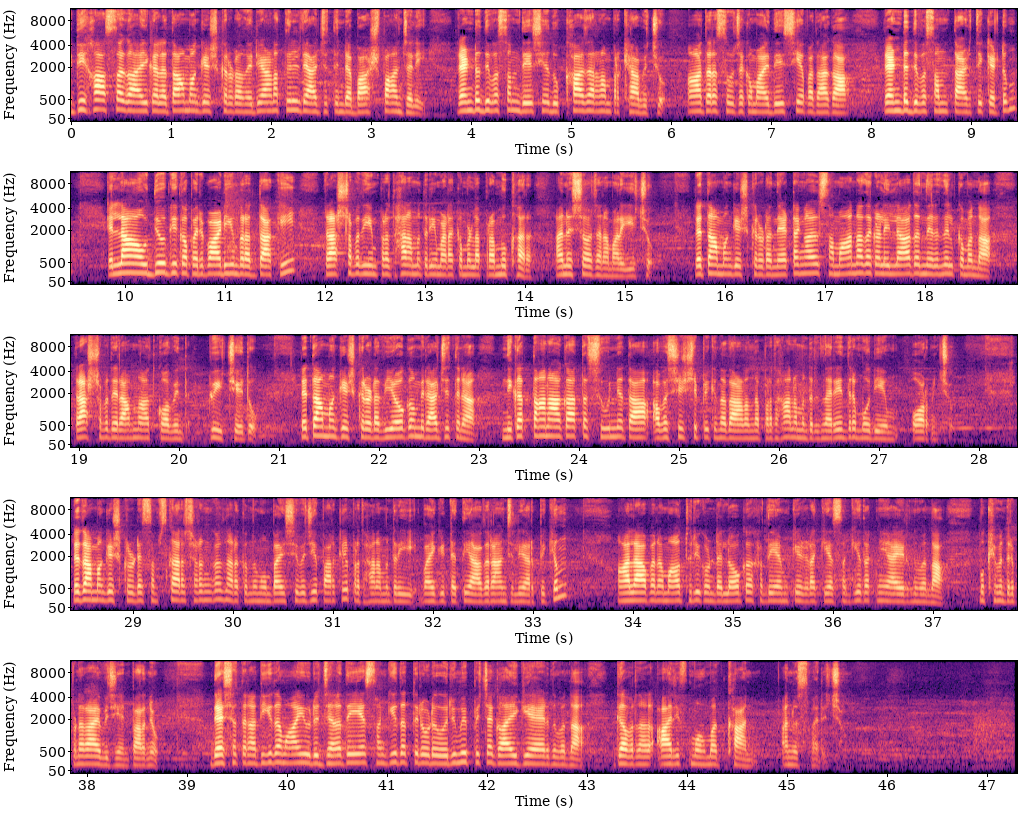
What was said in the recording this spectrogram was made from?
ഇതിഹാസ ഗായിക ലതാ മങ്കേഷ്കറുടെ നിര്യാണത്തിൽ രാജ്യത്തിന്റെ ബാഷ്പാഞ്ജലി. രണ്ടു ദിവസം ദേശീയ ദുഃഖാചരണം പ്രഖ്യാപിച്ചു. ആദരസൂചകമായ ദേശീയ പതാക രണ്ട് ദിവസം താഴ്ത്തിക്കെട്ടും. എല്ലാ ഔദ്യോഗിക പരിപാടിയും റദ്ദാക്കി രാഷ്ട്രപതിയും പ്രധാനമന്ത്രിയും അടക്കമുള്ള പ്രമുഖർ അനുശോചനം അറിയിച്ചു ലതാ മങ്കേഷ്കറുടെ നേട്ടങ്ങൾ സമാനതകളില്ലാതെ നിലനിൽക്കുമെന്ന് രാഷ്ട്രപതി രാംനാഥ് കോവിന്ദ് ട്വീറ്റ് ചെയ്തു. ലതാ മങ്കേഷ്കറുടെ വിയോഗം രാജ്യത്തിന് നികത്താനാകാത്ത ശൂന്യത അവശേഷിപ്പിക്കുന്നതാണെന്ന് പ്രധാനമന്ത്രി നരേന്ദ്രമോദിയും ഓർമ്മിച്ചു. ലതാ മങ്കേഷ്കറുടെ സംസ്കാര ചടങ്ങുകൾ നടക്കുന്ന മുംബൈ ശിവജി പാർക്കിൽ പ്രധാനമന്ത്രി വൈകിട്ടെത്തി ആദരാഞ്ജലി അർപ്പിക്കും. ആലാപന മാധുരി കൊണ്ട് ലോകഹൃദയം കീഴടക്കിയ സംഗീതജ്ഞയായിരുന്നുവെന്ന് മുഖ്യമന്ത്രി പിണറായി വിജയൻ പറഞ്ഞു. ദേശത്തിന് അതീതമായ ഒരു ജനതയെ സംഗീതത്തിലൂടെ ഒരുമിപ്പിച്ച ഗായികയായിരുന്നുവെന്ന് ഗവർണർ ആരിഫ് മുഹമ്മദ് ഖാൻ അനുസ്മരിച്ചു.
